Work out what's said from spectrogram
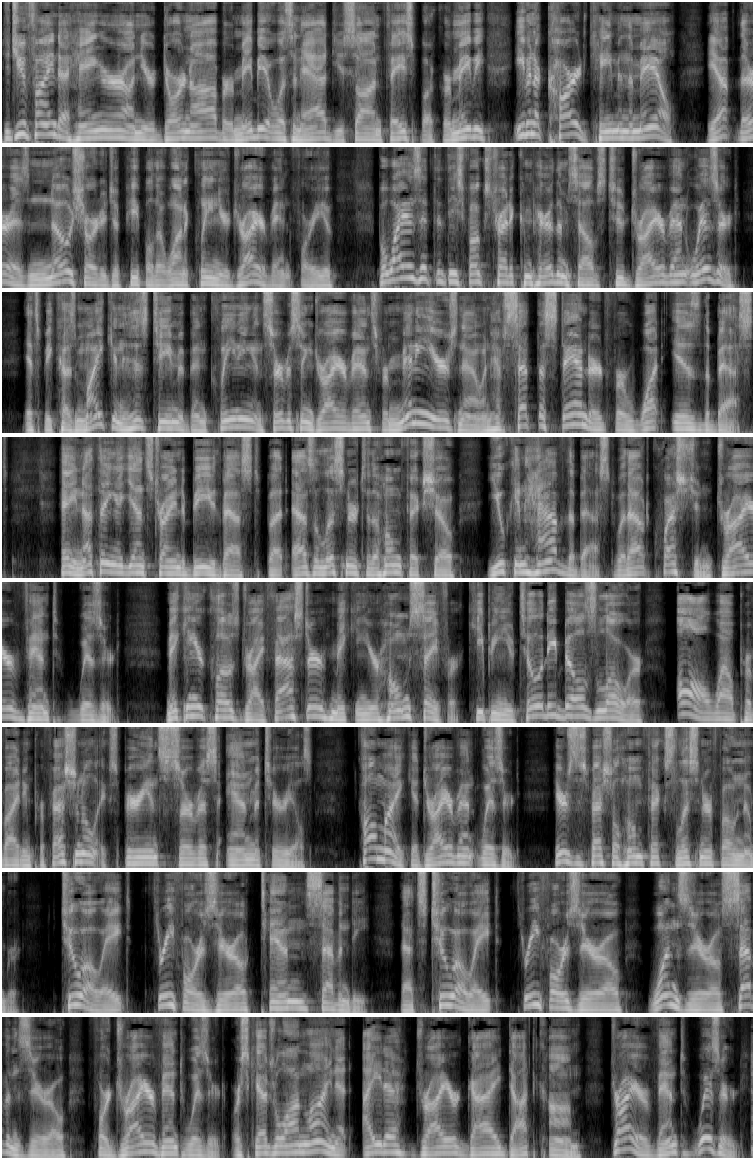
Did you find a hanger on your doorknob, or maybe it was an ad you saw on Facebook, or maybe even a card came in the mail? Yep, there is no shortage of people that want to clean your dryer vent for you. But why is it that these folks try to compare themselves to Dryer Vent Wizard? It's because Mike and his team have been cleaning and servicing dryer vents for many years now and have set the standard for what is the best. Hey, nothing against trying to be the best, but as a listener to the Home Fix Show, you can have the best without question. Dryer Vent Wizard. Making your clothes dry faster, making your home safer, keeping utility bills lower, all while providing professional, experienced service and materials. Call Mike at Dryer Vent Wizard. Here's the special Home Fix listener phone number 208 340 1070. That's 208 340 1070 for Dryer Vent Wizard or schedule online at idadryerguy.com. Dryer Vent Wizard.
